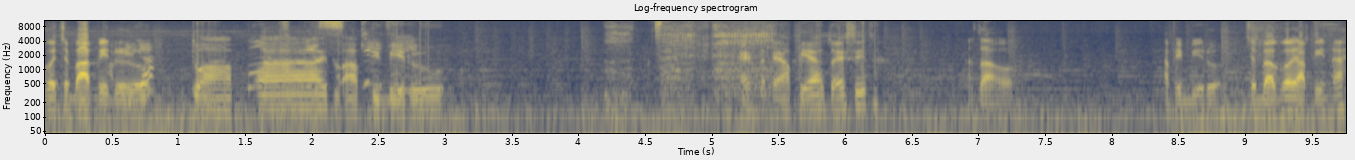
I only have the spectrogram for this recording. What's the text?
Gue coba api dulu. Itu apa? Itu api biru. Eh api atau es itu? Tahu. Api biru. Coba gue apiin lah.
